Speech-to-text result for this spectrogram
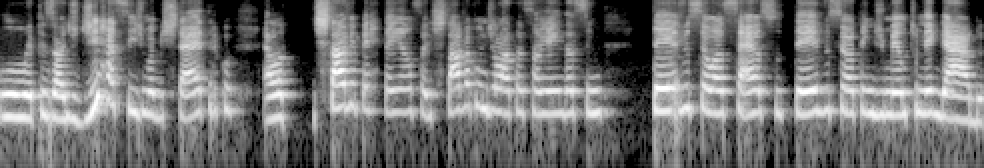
um episódio de racismo obstétrico. Ela estava hipertensa, estava com dilatação e ainda assim teve o seu acesso, teve o seu atendimento negado.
